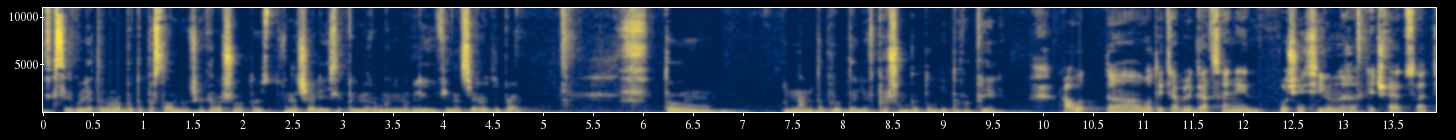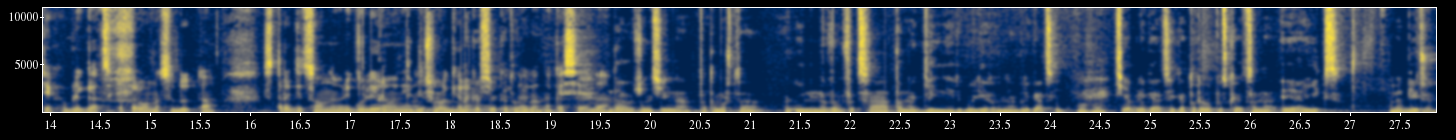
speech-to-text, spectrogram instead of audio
с регулятором работа поставлена очень хорошо. То есть вначале, если, к примеру, мы не могли финансировать ИП, то нам добро дали в прошлом году, где-то в апреле. А вот, а, вот эти облигации, они очень сильно же отличаются от тех облигаций, которые у нас идут там с традиционным регулированием, Ты с брокерами на косе, которые, далее, да? на косе, да. Да, очень сильно, потому что именно в МФЦА там отдельное регулирование облигаций. Угу. Те облигации, которые выпускаются на EAX, на бирже,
